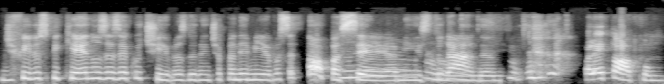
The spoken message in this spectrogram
de filhos pequenos executivas durante a pandemia. Você topa ser a minha hum. estudada? Falei, topo.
